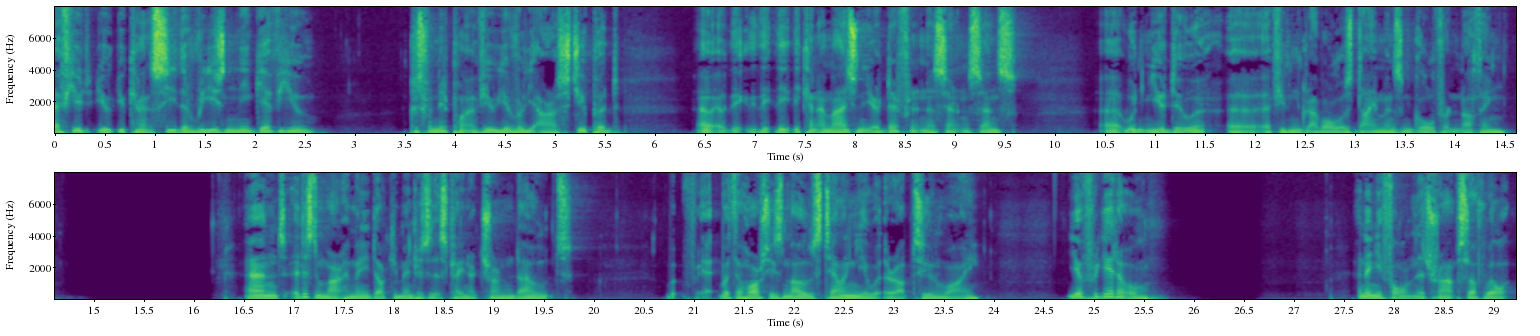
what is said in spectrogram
if you, you, you can't see the reason they give you. Because from their point of view, you really are stupid. Uh, they, they, they can't imagine that you're different in a certain sense. Uh, wouldn't you do it uh, if you can grab all those diamonds and gold for nothing? And it doesn't matter how many documentaries this kind of churned out, with the horses' mouths telling you what they're up to and why, you'll forget it all. And then you fall into the traps of, well,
